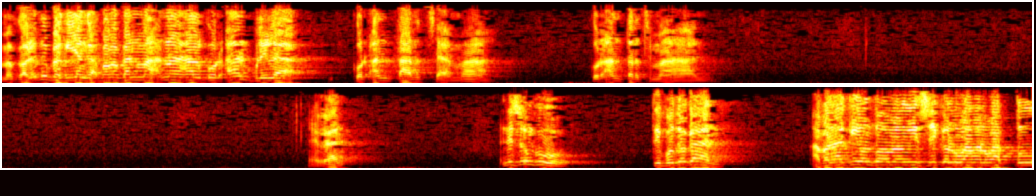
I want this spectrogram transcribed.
maka kalau itu bagi yang nggak pahamkan makna Al-Quran, belilah Quran tarjamah. Quran terjemahan. Ya kan? Ini sungguh dibutuhkan. Apalagi untuk mengisi keluangan waktu.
